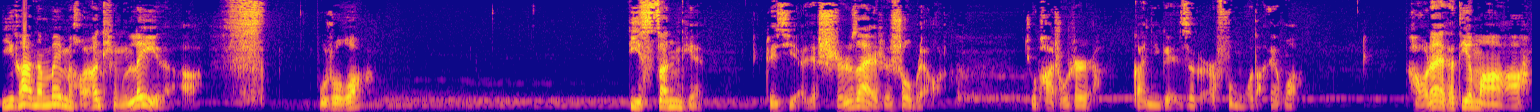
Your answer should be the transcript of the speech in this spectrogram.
一看他妹妹好像挺累的啊，不说话。第三天，这姐姐实在是受不了了，就怕出事啊，赶紧给自个儿父母打电话。好在他爹妈啊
